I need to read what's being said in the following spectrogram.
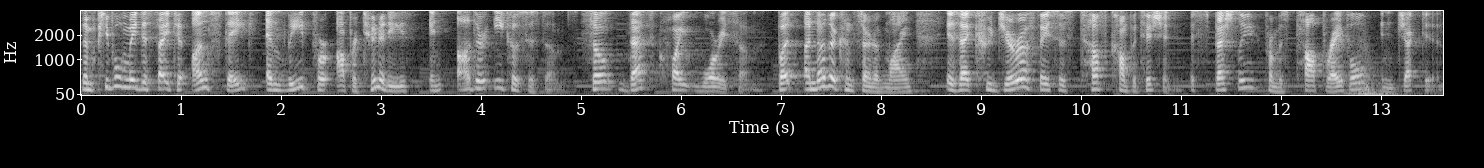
then people may decide to unstake and leave for opportunities in other ecosystems. So that's quite worrisome. But another concern of mine is that Kujira faces tough competition, especially from its top rival, Injective.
